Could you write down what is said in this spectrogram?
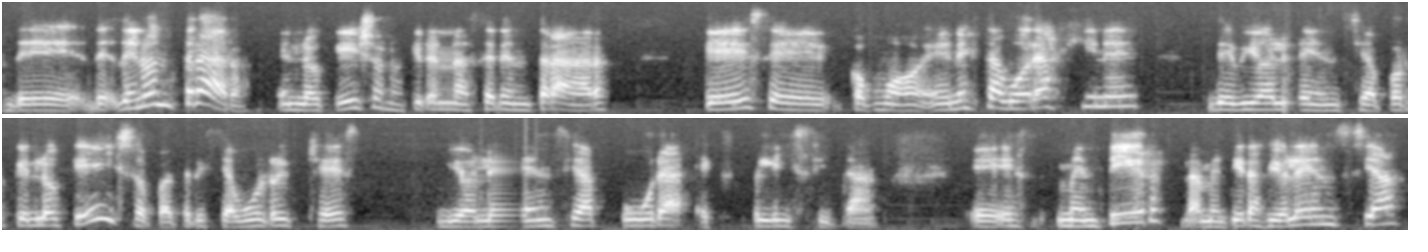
de, no entrar en lo que ellos nos quieren hacer entrar, que es eh, como en esta vorágine de violencia, porque lo que hizo Patricia Bullrich es violencia pura, explícita. Es mentir, la mentira es violencia,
